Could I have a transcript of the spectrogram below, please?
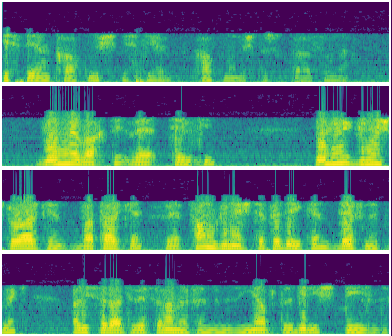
isteyen kalkmış, isteyen kalkmamıştır daha sonra. Gömme vakti ve telkin ölüyü güneş doğarken, batarken ve tam güneş tepedeyken defnetmek Aleyhisselatü Vesselam Efendimizin yaptığı bir iş değildi.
